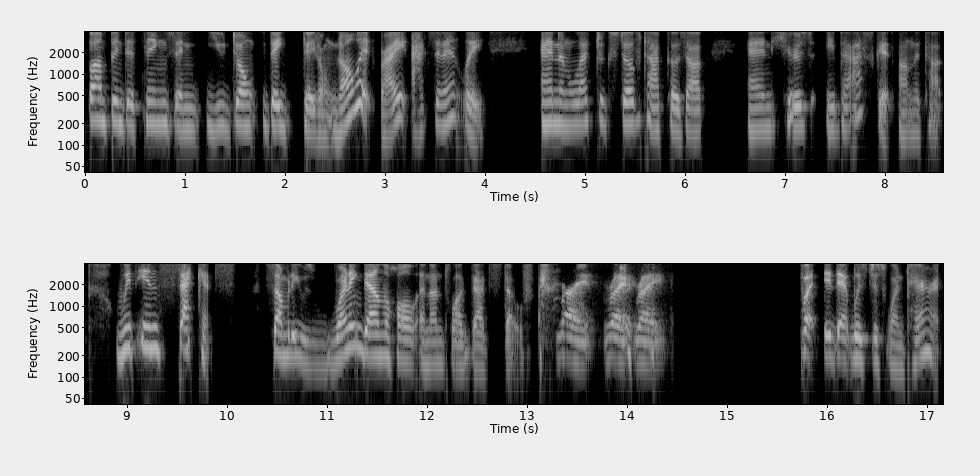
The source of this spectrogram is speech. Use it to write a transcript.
bump into things and you don't they they don't know it, right? Accidentally. And an electric stove top goes up and here's a basket on the top. Within seconds, somebody was running down the hall and unplugged that stove. Right, right, right. but it, that was just one parent.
